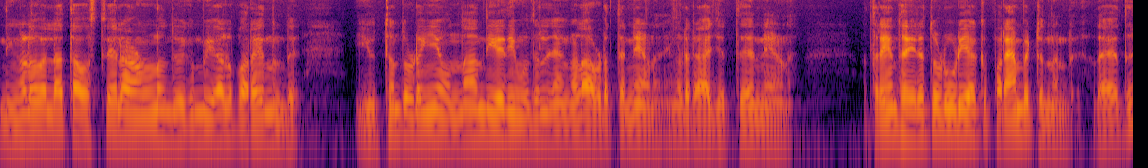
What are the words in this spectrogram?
നിങ്ങൾ വല്ലാത്ത അവസ്ഥയിലാണല്ലോ? എന്ന് ചോദിക്കുമ്പോൾ ഇയാൾ പറയുന്നുണ്ട് യുദ്ധം തുടങ്ങിയ ഒന്നാം തീയതി മുതൽ ഞങ്ങൾ അവിടെ തന്നെയാണ്. ഞങ്ങളുടെ രാജ്യത്ത് തന്നെയാണ്. അത്രയും ധൈര്യത്തോടു കൂടി ഇയാൾക്ക് പറയാൻ പറ്റുന്നുണ്ട്. അതായത്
